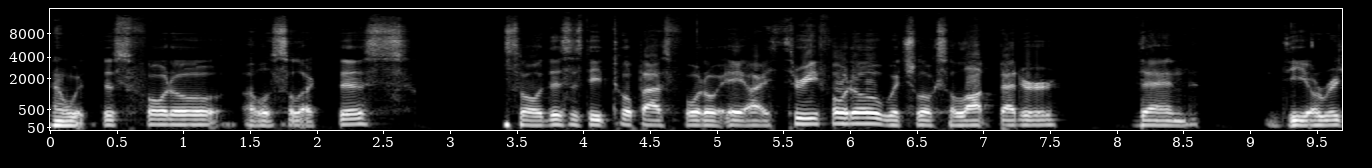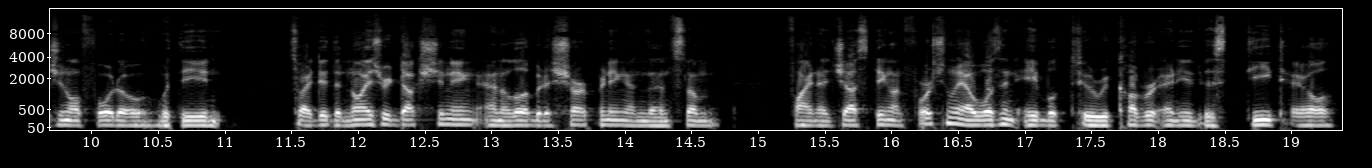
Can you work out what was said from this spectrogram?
And with this photo, I will select this. So this is the Topaz Photo AI3 photo, which looks a lot better than the original photo with the, so I did the noise reductioning and a little bit of sharpening and then some fine adjusting. Unfortunately, I wasn't able to recover any of this detail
